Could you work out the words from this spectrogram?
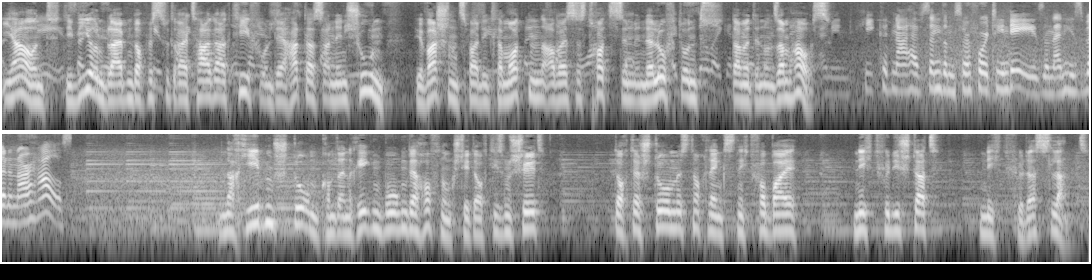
Ja, und die Viren bleiben doch bis zu drei Tage aktiv und er hat das an den Schuhen. Wir waschen zwar die Klamotten, aber es ist trotzdem in der Luft und damit in unserem Haus. Nach jedem Sturm kommt ein Regenbogen der Hoffnung, steht auf diesem Schild. Doch der Sturm ist noch längst nicht vorbei. Nicht für die Stadt, nicht für das Land.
